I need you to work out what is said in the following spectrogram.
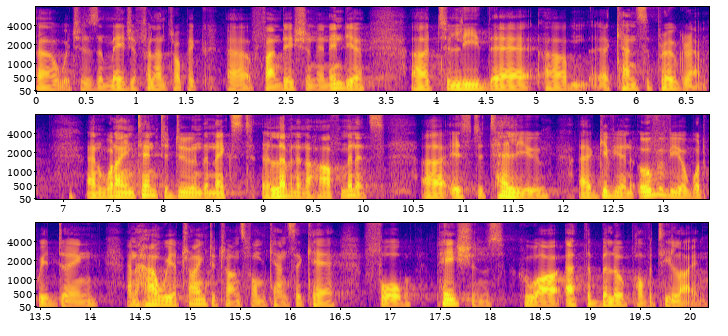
uh, which is a major philanthropic uh, foundation in India, uh, to lead their um, cancer program. And what I intend to do in the next 11 and a half minutes uh, is to tell you, uh, give you an overview of what we're doing and how we are trying to transform cancer care for patients who are at the below poverty line.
